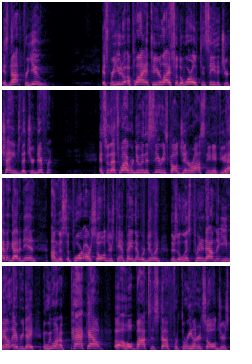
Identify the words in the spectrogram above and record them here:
is not for you. It's for you to apply it to your life so the world can see that you're changed, that you're different. And so that's why we're doing this series called Generosity. And if you haven't gotten in on the Support Our Soldiers campaign that we're doing, there's a list printed out in the email every day. And we want to pack out a whole box of stuff for 300 soldiers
